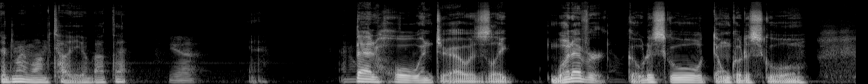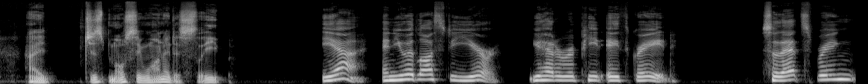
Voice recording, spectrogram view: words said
Did my mom tell you about that? Yeah. Yeah. That whole winter, I was like, whatever, go to school, don't go to school. I just mostly wanted to sleep. Yeah, and you had lost a year. You had to repeat eighth grade. So that spring,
